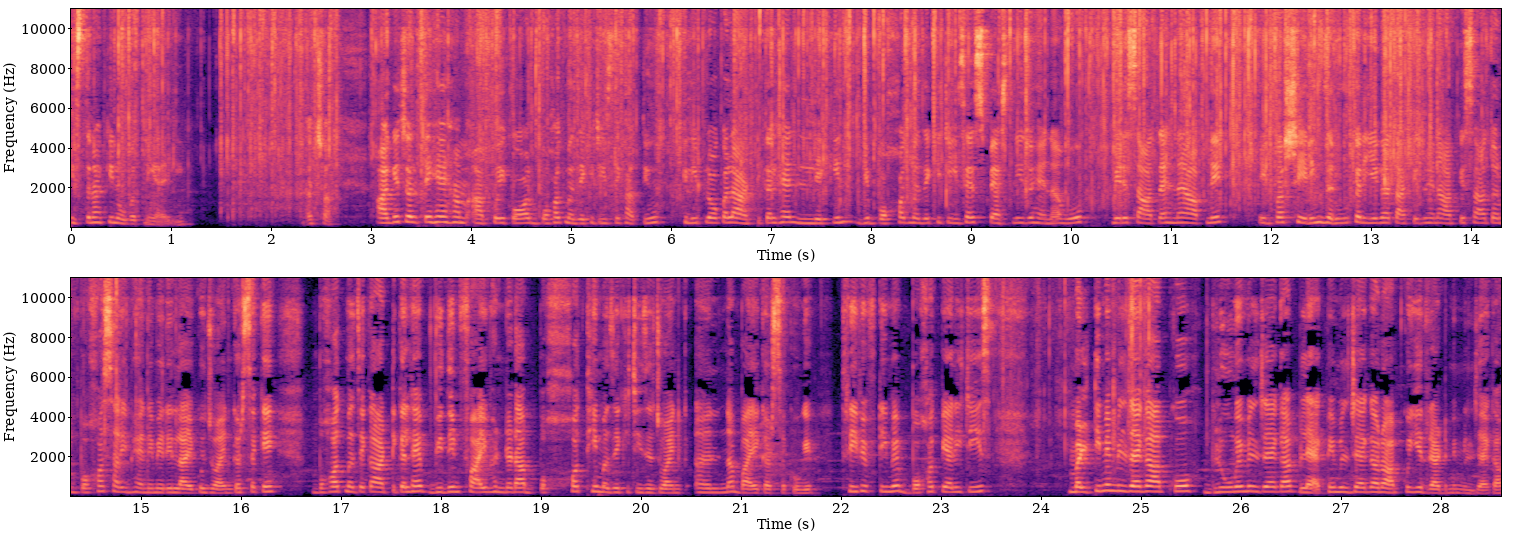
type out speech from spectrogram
इस तरह की नौबत नहीं आएगी। अच्छा आगे चलते हैं, हम आपको एक और बहुत मज़े की चीज़ दिखाती हूँ। क्लिप लॉक वाला आर्टिकल है, लेकिन ये बहुत मज़े की चीज़ है स्पेशली जो है ना वो मेरे साथ है आपने एक बार शेयरिंग ज़रूर करिएगा ताकि जो है ना आपके साथ और बहुत सारी बहनें मेरी लाइव को ज्वाइन कर सकें। बहुत मज़े का आर्टिकल है विद इन फाइव हंड्रेड आप बहुत ही मज़े की चीज़ें ज्वाइन ना बाय कर सकोगे। थ्री फिफ्टी में बहुत प्यारी चीज़ मल्टी में मिल जाएगा आपको ब्लू में मिल जाएगा ब्लैक में मिल जाएगा और आपको ये रेड में मिल जाएगा।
